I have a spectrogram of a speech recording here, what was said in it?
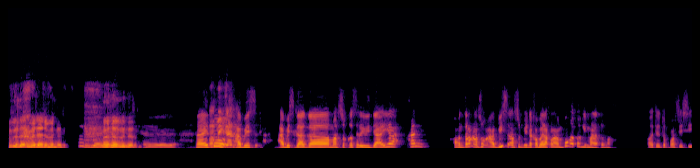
Bener, bener, bener. Iya, Bener, bener. iya, iya. Nah itu Tapi kan- habis habis gagal masuk ke Sriwijaya kan kontrak langsung habis langsung pindah ke Badak Lampung atau gimana tuh mas? Waktu itu posisi.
